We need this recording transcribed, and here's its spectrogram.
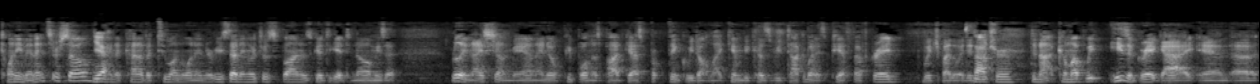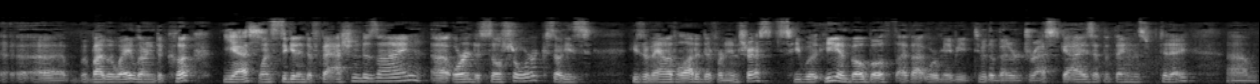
20 minutes or so. Yeah. in a kind of a two on one interview setting, which was fun. It was good to get to know him. He's a really nice young man. I know people on this podcast think we don't like him because we talk about his PFF grade, which by the way did not true. Did not come up. We, he's a great guy, and uh, uh, uh, by the way, learning to cook yes. wants to get into fashion design uh, or into social work. So he's He's a man with a lot of different interests. He was, he and Bo both, I thought, were maybe two of the better dressed guys at the thing this today. Um,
